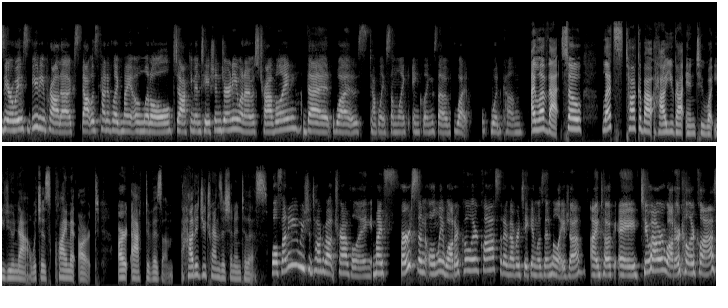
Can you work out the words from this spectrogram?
zero waste beauty products. That was kind of like my own little documentation journey when I was traveling that was definitely some like inklings of what would come. I love that. So let's talk about how you got into what you do now, which is climate art art activism. How did you transition into this? Well, funny, we should talk about traveling. My first and only watercolor class that I've ever taken was in Malaysia. I took a two hour watercolor class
